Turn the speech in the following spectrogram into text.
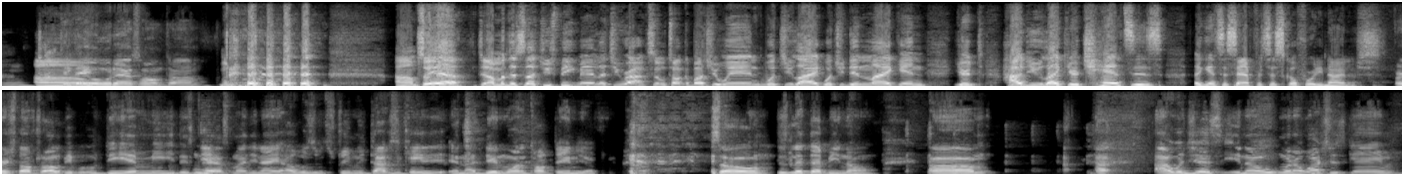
Um, Take the old ass home, Tom. um. So yeah, I'm gonna just let you speak, man. Let you rock. So talk about your win, what you like, what you didn't like, and your how do you like your chances against the San Francisco 49ers? First off, to all the people who DM me this past yeah. Monday night, I was extremely intoxicated and I didn't want to talk to any of you. so just let that be known. Um, I, I would just, you know, when I watch this game,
